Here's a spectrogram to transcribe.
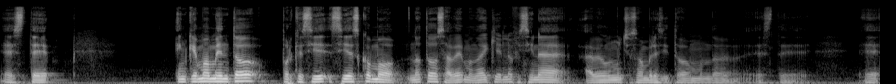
Este, ¿En qué momento? Porque sí, sí es como, no todos sabemos, ¿no? Aquí en la oficina habemos muchos hombres y todo el mundo este, eh,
